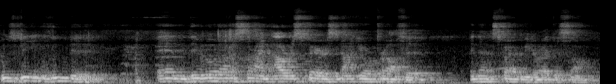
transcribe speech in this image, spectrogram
who's being looted, and they wrote on a sign, "Our despair is not your profit," and that inspired me to write this song.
